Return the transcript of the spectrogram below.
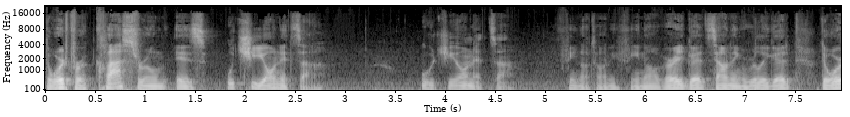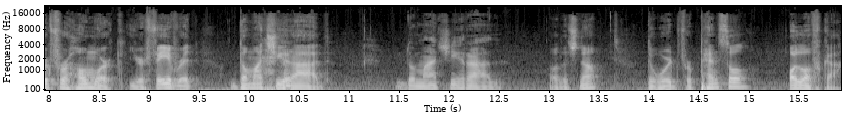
The word for classroom is učionica. Učionica. Fino, Tony. Fino. Very good. Sounding really good. The word for homework, your favorite, domachi rad. Oh, Domachi rad. Odlično. The word for pencil, olovka.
